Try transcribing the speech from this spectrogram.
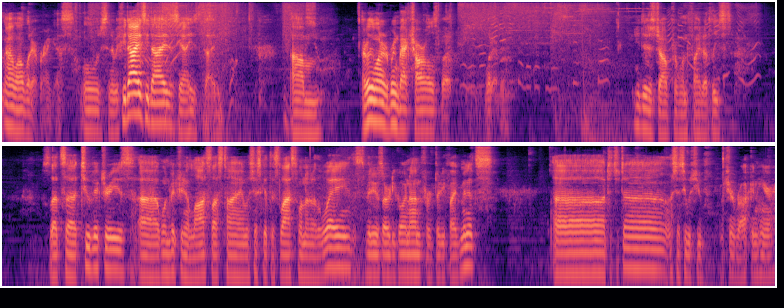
oh, well, whatever. I guess we'll just if he dies, he dies. Yeah, he's died. Um, I really wanted to bring back Charles, but whatever. He did his job for one fight at least. So that's uh, two victories, uh, one victory and a loss last time. Let's just get this last one out of the way. This video is already going on for 35 minutes. Uh, da -da -da. Let's just see what you what you're rocking here.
